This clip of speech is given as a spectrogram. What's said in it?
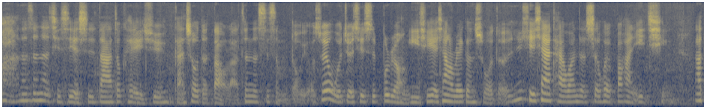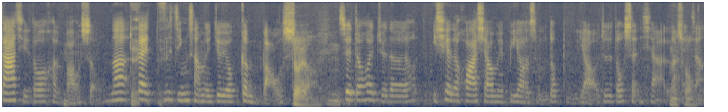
啊，那真的其实也是大家都可以去感受得到啦，真的是什么都有，所以我觉得其实不容易。其实也像 Reagan 说的，因为其实现在台湾的社会包含疫情，那大家其实都很保守，那在资金上面就又更保守，对啊，嗯，所以都会觉得一切的花销没必要什么都不要，就是都省下来没错这样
